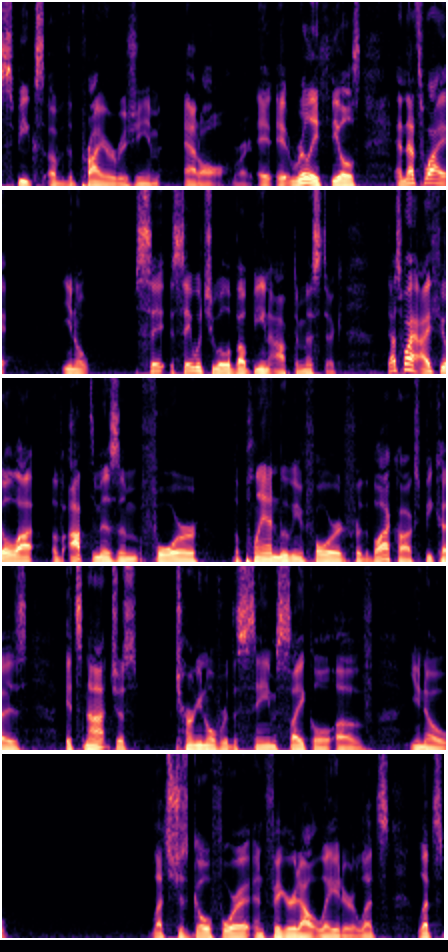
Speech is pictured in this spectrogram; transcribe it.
speaks of the prior regime at all. Right. It, it really feels, and that's why, you know, say say what you will about being optimistic. That's why I feel a lot of optimism for the plan moving forward for the Blackhawks because it's not just turning over the same cycle of you know let's just go for it and figure it out later. Let's let's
